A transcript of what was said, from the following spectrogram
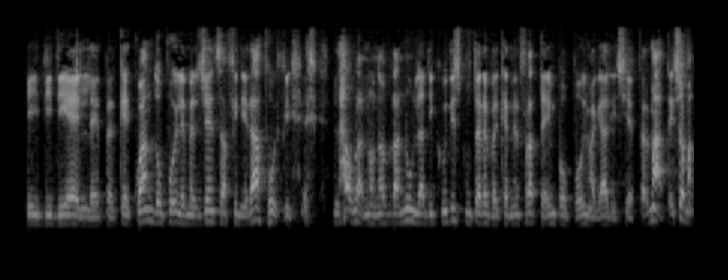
i DDL perché quando poi l'emergenza finirà poi l'Aula non avrà nulla di cui discutere perché nel frattempo poi magari si è fermata. Insomma,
